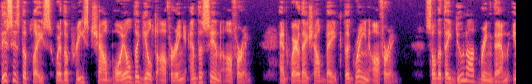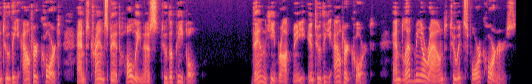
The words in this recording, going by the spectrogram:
This is the place where the priest shall boil the guilt offering and the sin offering, and where they shall bake the grain offering so that they do not bring them into the outer court and transmit holiness to the people. Then he brought me into the outer court, and led me around to its four corners,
